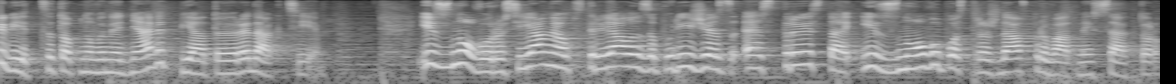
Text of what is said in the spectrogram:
Привіт! Це топ новини дня від п'ятої редакції. І знову росіяни обстріляли Запоріжжя з С-300 і знову постраждав приватний сектор.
